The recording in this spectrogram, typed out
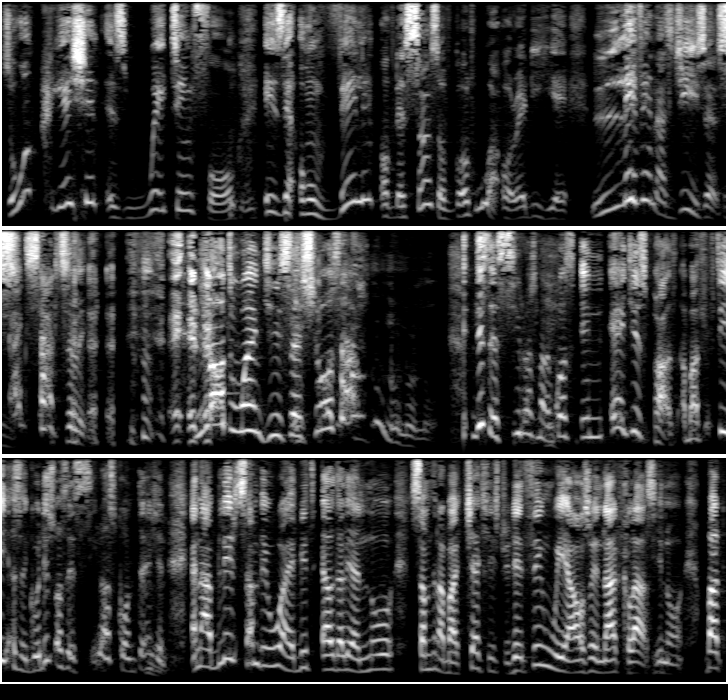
So, what creation is waiting for Mm-hmm. is the unveiling of the sons of God who are already here, living as Jesus. Exactly. And- and- eh, eh, eh. Not when Jesus shows up. No, no, no, no. This is a serious matter mm. because in ages past, about 50 years ago, this was a serious contention. Mm. And I believe some people who are a bit elderly and know something about church history, they think we are also in that class, you know. But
